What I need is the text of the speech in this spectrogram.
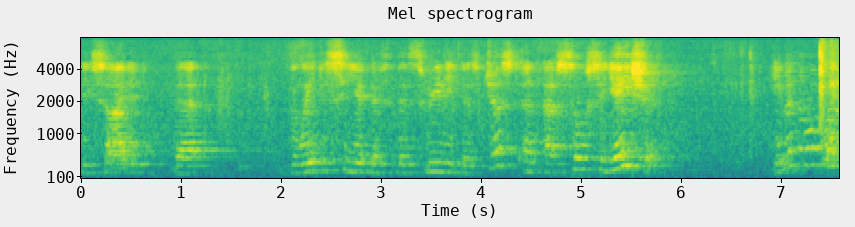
decided that the way to see if this really is just an association, even though it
